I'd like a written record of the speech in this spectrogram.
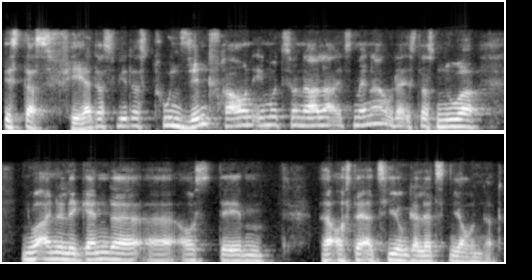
Ist das fair, dass wir das tun? Sind Frauen emotionaler als Männer oder ist das nur, nur eine Legende äh, aus, dem, äh, aus der Erziehung der letzten Jahrhunderte?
